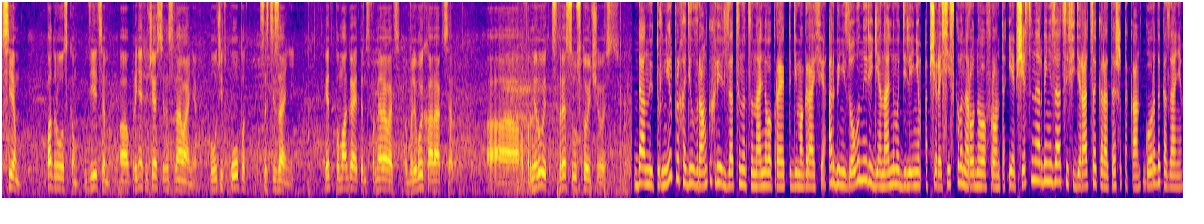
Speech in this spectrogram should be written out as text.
всем подросткам, детям а, принять участие на соревнованиях, получить опыт состязаний. Это помогает им сформировать волевой характер, а, формирует стрессоустойчивость. Данный турнир проходил в рамках реализации национального проекта «Демография», организованный региональным отделением Общероссийского народного фронта и общественной организации Федерация карате Шатакан города Казани.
